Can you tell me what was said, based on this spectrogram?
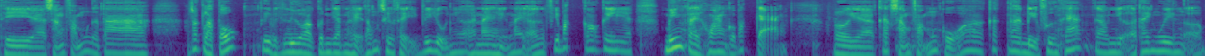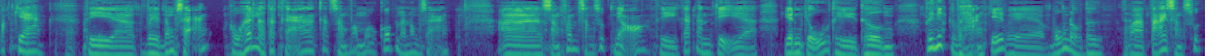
thì à, sản phẩm người ta rất là tốt. Khi việc đưa vào kinh doanh hệ thống siêu thị. Ví dụ như hiện nay hiện nay ở phía bắc có cái miếng tài hoang của bắc cạn. Rồi à, các sản phẩm của các à, địa phương khác như ở thái nguyên ở bắc giang. Thì về nông sản hầu hết là tất cả các sản phẩm ô cốp là nông sản. À, sản phẩm sản xuất nhỏ thì các anh chị doanh chủ thì thường thứ nhất về hạn chế về vốn đầu tư và tái sản xuất.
